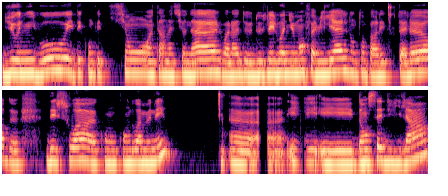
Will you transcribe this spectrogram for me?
du haut niveau et des compétitions internationales, voilà, de, l'éloignement familial dont on parlait tout à l'heure, de, des choix qu'on doit mener. Euh, et, dans cette vie-là,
